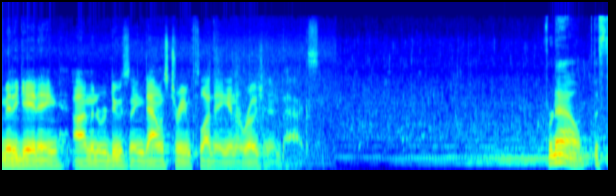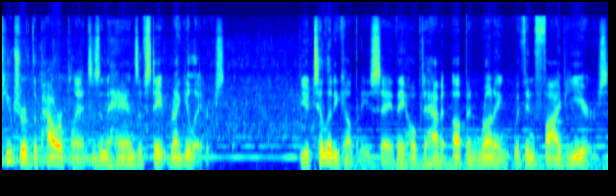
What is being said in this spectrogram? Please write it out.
mitigating um, and reducing downstream flooding and erosion impacts. For now, the future of the power plant is in the hands of state regulators. The utility companies say they hope to have it up and running within five years.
